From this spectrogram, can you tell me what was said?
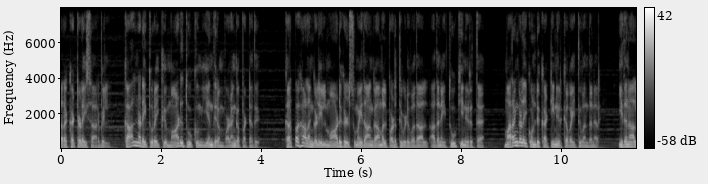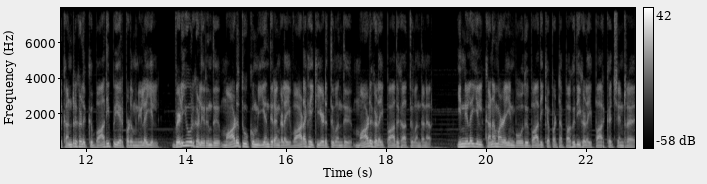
அறக்கட்டளை சார்பில் கால்நடைத்துறைக்கு மாடு தூக்கும் இயந்திரம் வழங்கப்பட்டது. கற்பகாலங்களில் மாடுகள் சுமைதாங்காமல் படுத்துவிடுவதால் அதனை தூக்கி நிறுத்த மரங்களை கொண்டு கட்டி நிற்க வைத்து வந்தனர். இதனால் கன்றுகளுக்கு பாதிப்பு ஏற்படும் நிலையில் வெளியூர்களிலிருந்து மாடு தூக்கும் இயந்திரங்களை வாடகைக்கு எடுத்து வந்து மாடுகளை பாதுகாத்து வந்தனர். இந்நிலையில் கனமழையின் போது பாதிக்கப்பட்ட பகுதிகளை பார்க்கச் சென்ற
